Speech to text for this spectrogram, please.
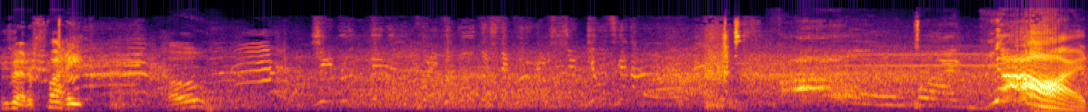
You better fight. Oh. 自分でロープに飛ぼうとしてこれが一瞬気をつけた Oh my god!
